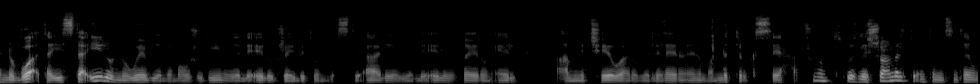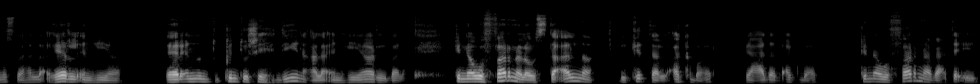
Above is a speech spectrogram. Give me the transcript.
إنه بوقتها يستقيلوا النواب يلي موجودين ويلي قالوا بجيبتهم الاستقالة ويلي قالوا غيرهم قال عم نتشاور واللي غيره ما بنترك الساحة. شو بتتركوا ليش؟ شو عملتوا؟ أنتم من سنتين ونص لهلأ غير الانهيار غير إنه أنتم كنتوا شاهدين على انهيار البلد. كنا وفرنا لو استقلنا بكتل أكبر بعدد أكبر كنا وفرنا بعتقد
